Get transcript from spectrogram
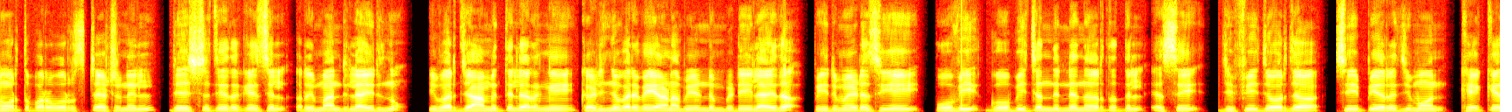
നോർത്ത് പറവൂർ സ്റ്റേഷനിൽ രജിസ്റ്റർ ചെയ്ത കേസിൽ റിമാൻഡിലായിരുന്നു. ഇവർ ജാമ്യത്തിലിറങ്ങി കഴിഞ്ഞു വരവെയാണ് വീണ്ടും പിടിയിലായത്. Perumed C I O V ഗോപിചന്ദിന്റെ നേതൃത്വത്തിൽ S I Jifi George C P Rejimon K K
